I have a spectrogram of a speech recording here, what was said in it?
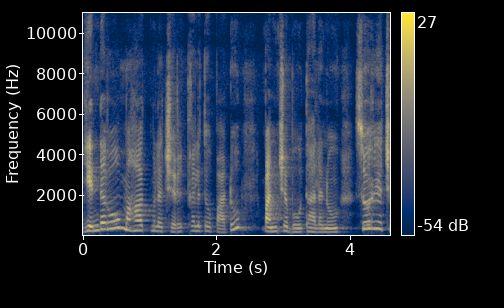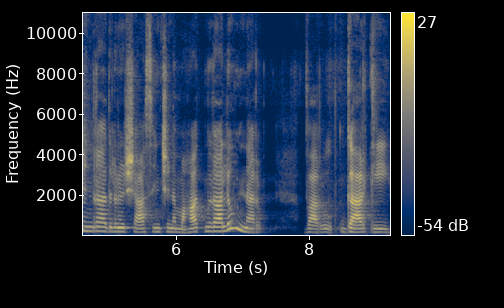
ఎందరో మహాత్ముల చరిత్రలతో పాటు పంచభూతాలను సూర్యచంద్రాదులను శాసించిన మహాత్మురాలు ఉన్నారు. వారు గార్గి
